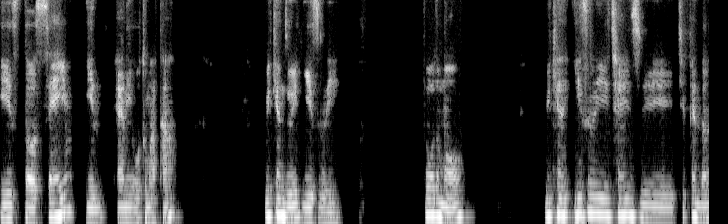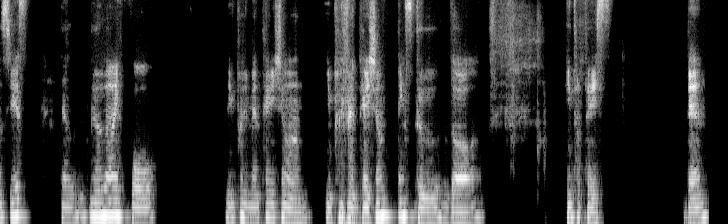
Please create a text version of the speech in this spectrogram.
is, the same in any automata, we can do it easily. Furthermore, we can easily change the dependencies that rely for implementation implementation thanks to the interface. Then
